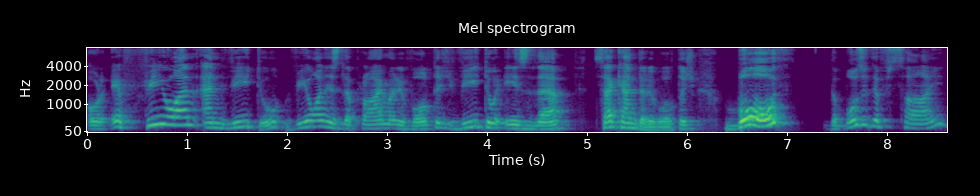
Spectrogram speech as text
or if V1 and V2, V1 is the primary voltage, V2 is the secondary voltage, both the positive side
